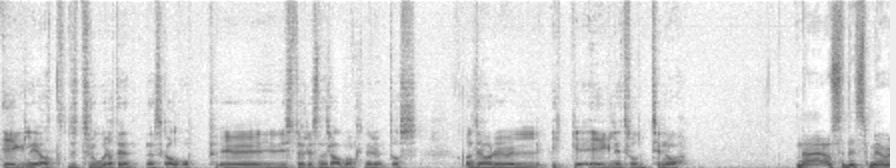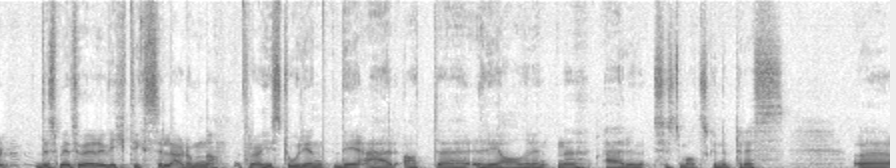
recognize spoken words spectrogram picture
egentlig at du tror at rentene skal opp i de større sentralbankene rundt oss. Og det har du vel ikke egentlig trodd til nå? Nei, altså det som, jeg, det som jeg tror er det viktigste lærdommen da, fra historien, det er at uh, realrentene er systematisk under press. Uh,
